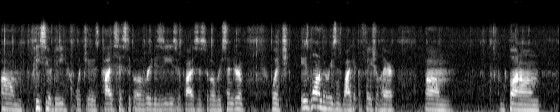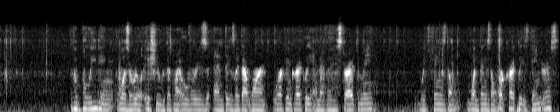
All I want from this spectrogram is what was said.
um, PCOD, which is polycystic ovary disease or polycystic ovary syndrome, which is one of the reasons why I get the facial hair. Um, but um, the bleeding was a real issue because my ovaries and things like that weren't working correctly, and if a hysterectomy with things don't when things don't work correctly is dangerous.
